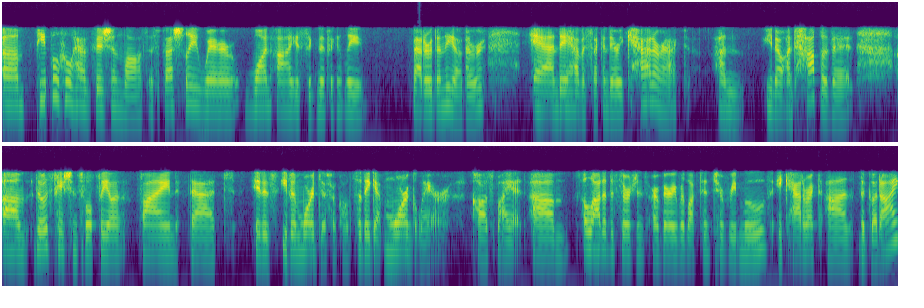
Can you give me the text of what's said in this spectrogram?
um, people who have vision loss, especially where one eye is significantly better than the other, and they have a secondary cataract on you know on top of it, um, those patients will feel find that it is even more difficult. So they get more glare caused by it. Um, a lot of the surgeons are very reluctant to remove a cataract on the good eye.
